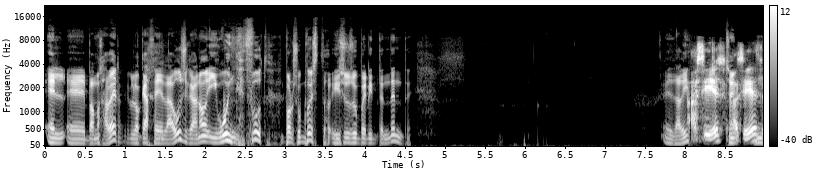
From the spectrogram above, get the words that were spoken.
El, vamos a ver lo que hace la USGA no y Winged Food por supuesto y su superintendente. David. Así es así es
